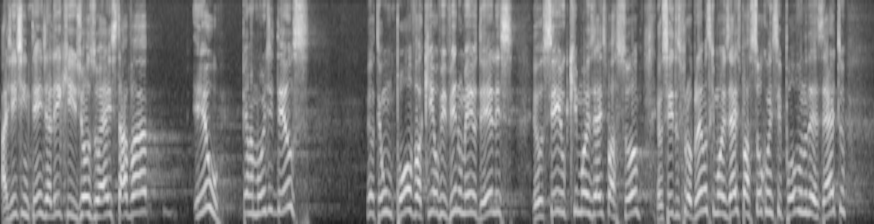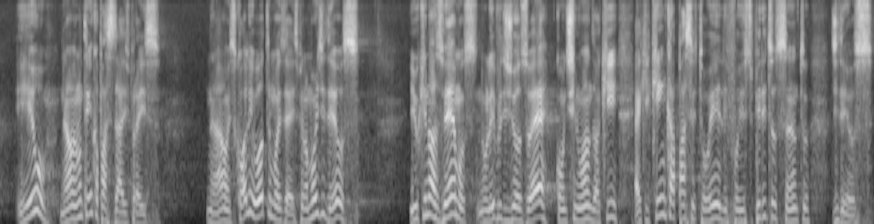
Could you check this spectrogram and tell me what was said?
a gente entende ali que Josué estava eu, pelo amor de Deus. Meu, tem um povo aqui, eu vivi no meio deles, eu sei o que Moisés passou, eu sei dos problemas que Moisés passou com esse povo no deserto. Eu? Não, eu não tenho capacidade para isso. Não, escolhe outro, Moisés, pelo amor de Deus. E o que nós vemos no livro de Josué, continuando aqui, é que quem capacitou ele foi o Espírito Santo de Deus.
